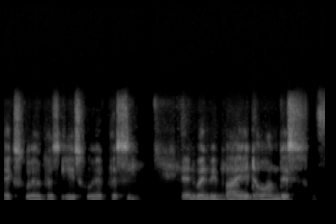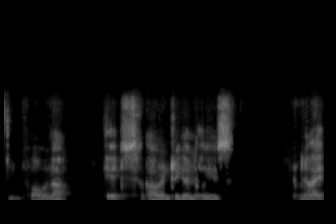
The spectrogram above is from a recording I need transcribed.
x square plus a square plus c. And when we apply it on this formula it's our integral is i.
